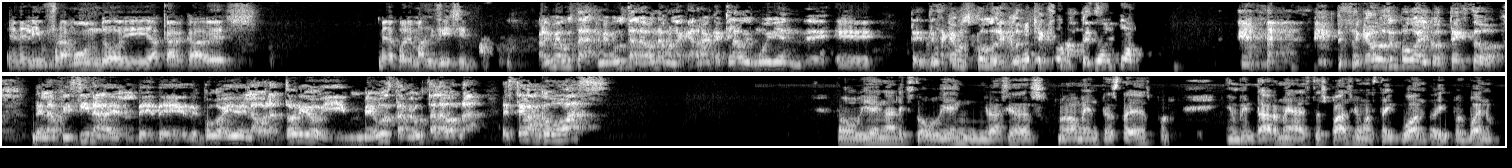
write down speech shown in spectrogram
en el inframundo y acá cada vez me la pone más difícil. A mí me gusta, me gusta la onda con la que arranca Claudio muy bien. Eh, eh, te, sacamos un poco del contexto. te sacamos un poco del contexto de la oficina, de, de, un poco ahí del laboratorio y me gusta, me gusta la onda. Esteban, ¿cómo vas? Todo bien, Alex, todo bien. Gracias nuevamente a ustedes por invitarme a este espacio más taekwondo y pues bueno,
